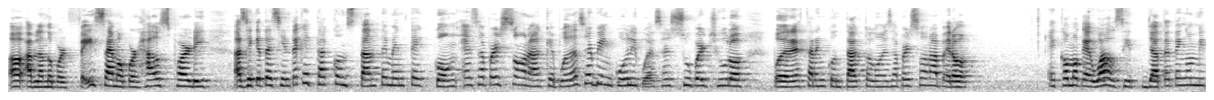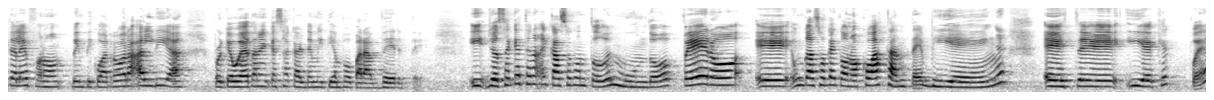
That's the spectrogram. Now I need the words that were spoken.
oh, hablando por FaceTime o por House Party. Así que te sientes que estás constantemente con esa persona, que puede ser bien cool y puede ser súper chulo poder estar en contacto con esa persona, pero es como que, wow, si ya te tengo en mi teléfono 24 horas al día, porque voy a tener que sacar de mi tiempo para verte. Y yo sé que este no es el caso con todo el mundo, pero es eh, un caso que conozco bastante bien. Este, y es que, pues,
